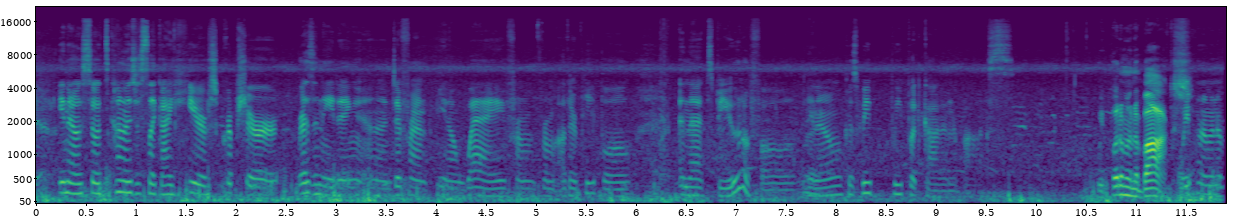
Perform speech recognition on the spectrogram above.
Yeah. you know so it's kind of just like i hear scripture resonating in a different you know way from from other people and that's beautiful you know because we we put god in a box We put him in a box. we put him in a,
